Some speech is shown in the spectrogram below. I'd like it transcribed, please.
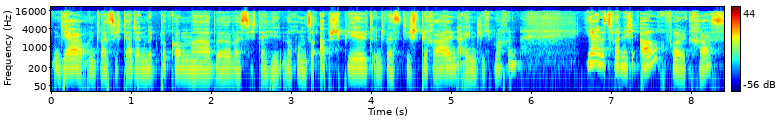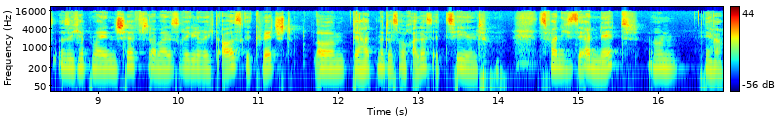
ja, und was ich da dann mitbekommen habe, was sich da hintenrum so abspielt und was die Spiralen eigentlich machen, ja, das fand ich auch voll krass. Also ich habe meinen Chef damals regelrecht ausgequetscht. Ähm, der hat mir das auch alles erzählt. Das fand ich sehr nett. Und ja,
